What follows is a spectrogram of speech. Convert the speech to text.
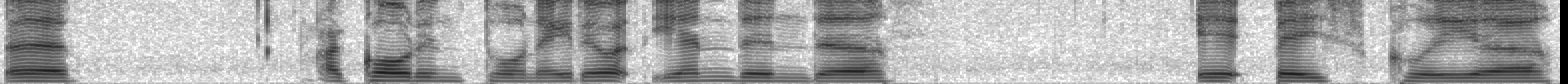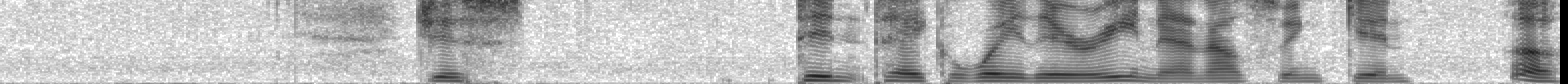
uh, I called in Tornado at the end, and uh, it basically uh, just didn't take away the arena, and I was thinking, huh,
